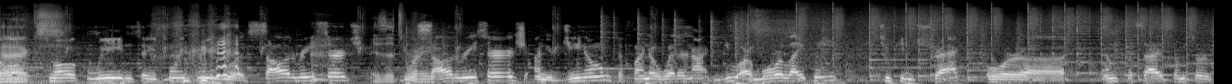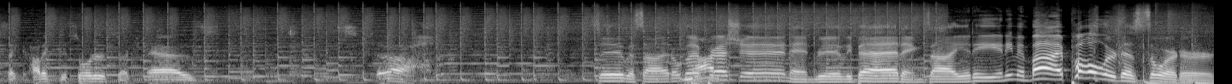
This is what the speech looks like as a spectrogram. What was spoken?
Don't smoke weed until you're 23. Do a solid research. is it Do a solid research on your genome to find out whether or not you are more likely to contract or uh, emphasize some sort of psychotic disorder, such as. Ugh, suicidal Not- depression and really bad anxiety and even bipolar disorder.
